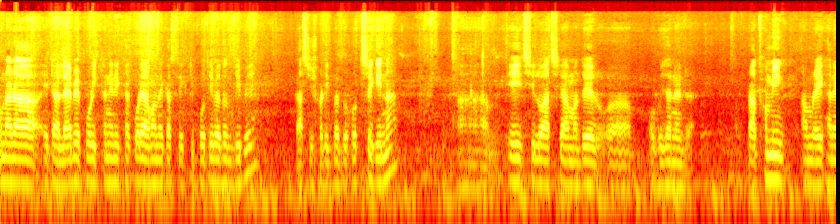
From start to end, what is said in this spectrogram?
ওনারা এটা ল্যাবে পরীক্ষা নিরীক্ষা করে আমাদের কাছে একটি প্রতিবেদন দিবে, কাজটি সঠিকভাবে হচ্ছে কি না এই ছিল আজকে আমাদের অভিযানের প্রাথমিক, আমরা এখানে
